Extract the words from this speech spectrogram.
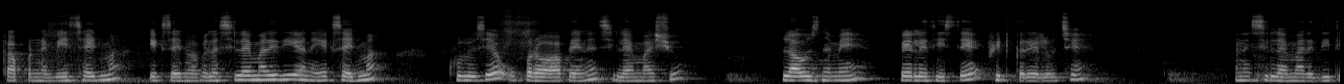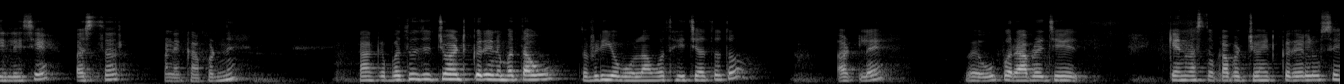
કાપડને બે સાઈડમાં, એક સાઈડમાં પહેલાં સિલાઈ મારી દઈએ અને એક સાઈડમાં ખુલ્લું છે. ઉપર આપણે એને સિલાઈ મારીશું. બ્લાઉઝને મેં પહેલેથી જ તે ફિટ કરેલું છે. અને સિલાઈ મારી દીધેલી છે અસ્તર અને કાપડને. કારણ કે બધું જ જોઈન્ટ કરીને બતાવવું તો વીડિયો બહુ લાંબો થઈ જતો હતો એટલે હવે ઉપર આપણે જે કેનવાસનું કાપડ જોઈન્ટ કરેલું છે,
